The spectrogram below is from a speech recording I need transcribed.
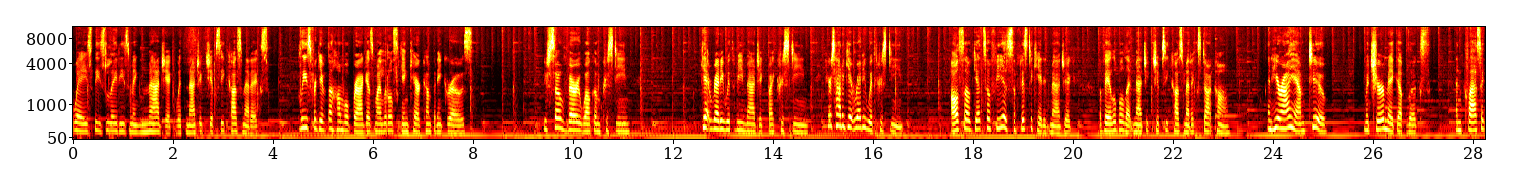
ways these ladies make magic with Magic Gypsy Cosmetics. Please forgive the humble brag as my little skincare company grows. You're so very welcome, Christine. Get Ready with Me Magic by Christine. Here's how to get ready with Christine. Also, get Sophia's Sophisticated Magic, available at magicgypsycosmetics.com. And here I am, too. Mature makeup looks and classic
